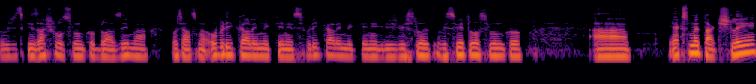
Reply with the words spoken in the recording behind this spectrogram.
vždycky zašlo slunko, byla zima, pořád jsme oblíkali mikiny, svlíkali mikiny, když vysvětlo slunko. A jak jsme tak šli,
